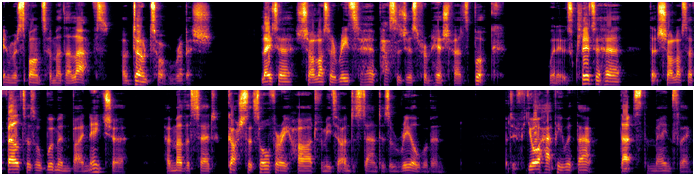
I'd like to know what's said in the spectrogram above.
In response, her mother laughs. Oh, don't talk rubbish. Later, Charlotta reads to her passages from Hirschfeld's book. When it was clear to her that Charlotta felt as a woman by nature, her mother said, Gosh, that's all very hard for me to understand as a real woman. But if you're happy with that, that's the main thing.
